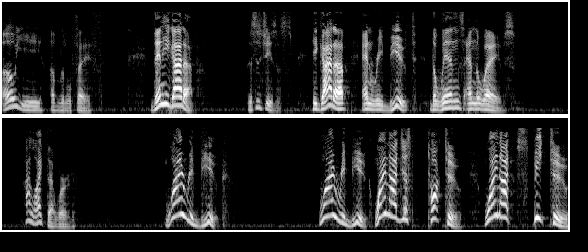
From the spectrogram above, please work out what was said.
O ye of little faith. Then he got up This is Jesus. He got up and rebuked the winds and the waves. I like that word. Why rebuke? Why rebuke? Why not just talk to? Why not speak to?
